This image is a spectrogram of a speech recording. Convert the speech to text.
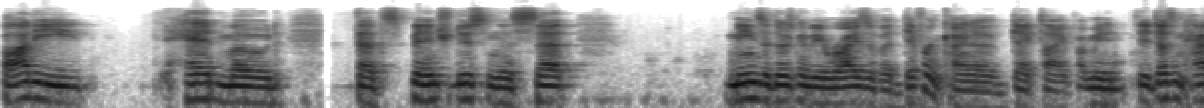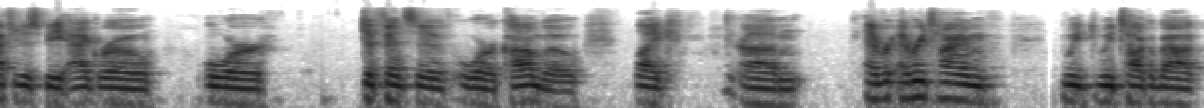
body head mode that's been introduced in this set means that there's going to be a rise of a different kind of deck type. I mean, it doesn't have to just be aggro or defensive or combo. Like um, every every time we we talk about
